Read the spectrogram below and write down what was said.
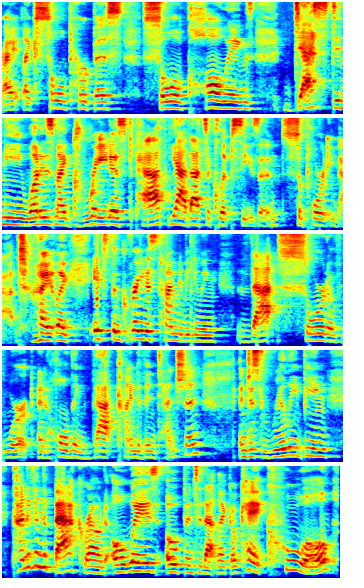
right? Like soul purpose, soul callings, destiny. What is my greatest path? Yeah, that's eclipse season supporting that, right? Like it's the greatest time to be doing that sort of work and holding that kind of intention and just really being kind of in the background, always open to that. Like, okay, cool.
